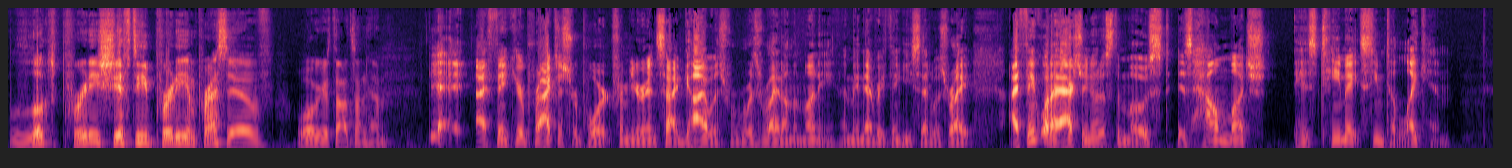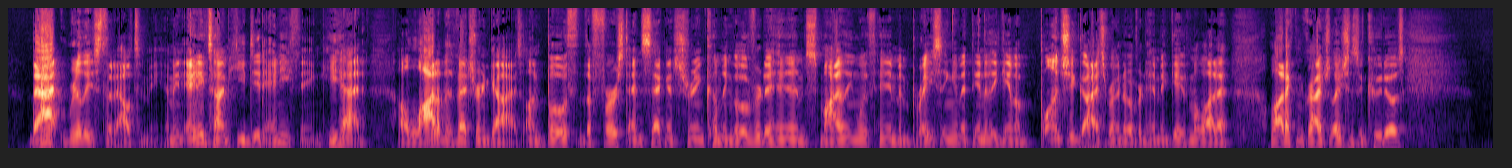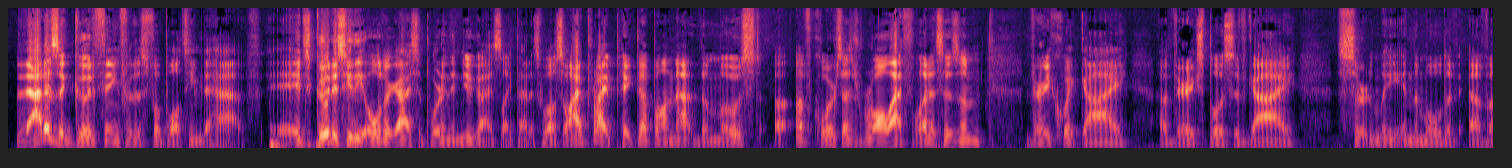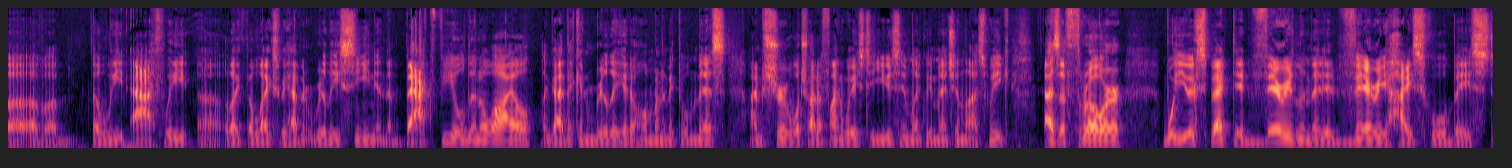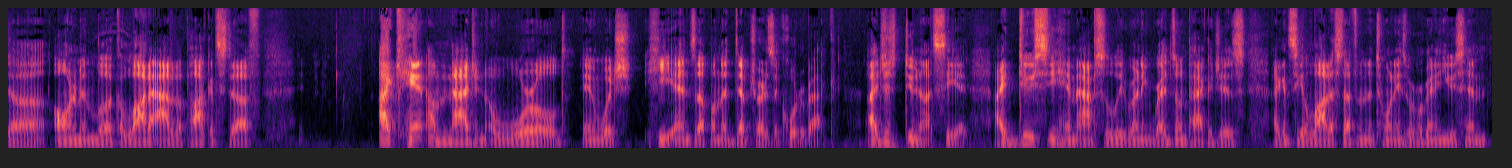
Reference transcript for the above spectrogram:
looked pretty shifty, pretty impressive. What were your thoughts on him? Yeah, I think your practice report from your inside guy was was right on the money. I mean, everything he said was right. I think what I actually noticed the most is how much his teammates seemed to like him. That really stood out to me. I mean, anytime he did anything, he had a lot of the veteran guys on both the first and second string coming over to him, smiling with him, embracing him. At the end of the game, a bunch of guys ran over to him and gave him a lot of a lot of congratulations and kudos that is a good thing for this football team to have. It's good to see the older guys supporting the new guys like that as well. So I probably picked up on that the most. Uh, of course, as raw athleticism, very quick guy, a very explosive guy. Certainly in the mold of, of a of a elite athlete, uh, like the likes we haven't really seen in the backfield in a while. A guy that can really hit a home run and make people miss. I'm sure we'll try to find ways to use him, like we mentioned last week, as a thrower. What you expected, very limited, very high school based uh, arm and look, a lot of out of the pocket stuff. I can't imagine a world in which he ends up on the depth chart as a quarterback. I just do not see it. I do see him absolutely running red zone packages. I can see a lot of stuff in the 20s where we're going to use him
